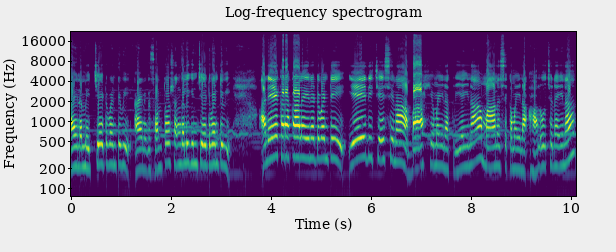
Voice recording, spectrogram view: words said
ఆయన మెచ్చేటువంటివి ఆయనకు సంతోషం కలిగించేటువంటివి అనేక రకాలైనటువంటి ఏది చేసినా బాహ్యమైన క్రియ అయినా మానసికమైన ఆలోచన అయినా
